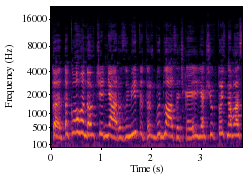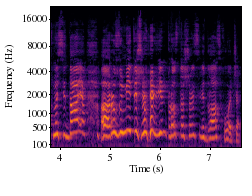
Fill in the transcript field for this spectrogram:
та, такого навчання, розумієте? Тож, будь ласочка, якщо хтось на вас насідає, розумійте, що він просто щось від вас хоче.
